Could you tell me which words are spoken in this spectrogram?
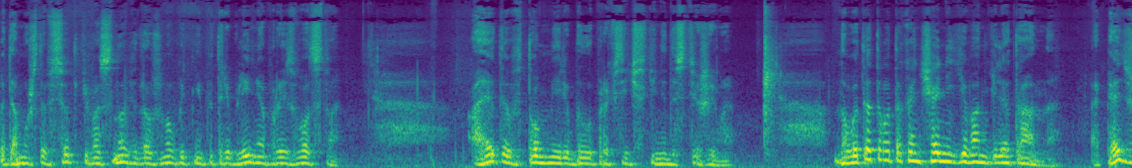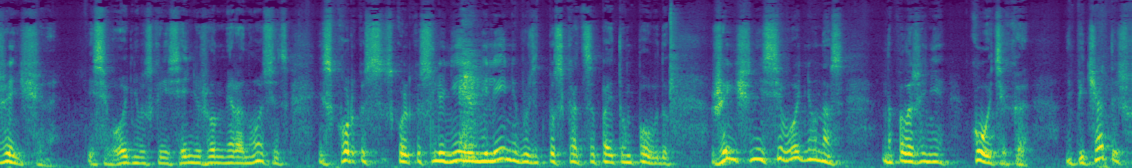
потому что все-таки в основе должно быть не потребление, а производство. А это в том мире было практически недостижимо. Но вот это вот окончание Евангелия от Анна, опять женщина, и сегодня, в воскресенье, же он мироносец, и сколько, сколько слюней и умилений будет пускаться по этому поводу. Женщины сегодня у нас на положении котика напечатаешь,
